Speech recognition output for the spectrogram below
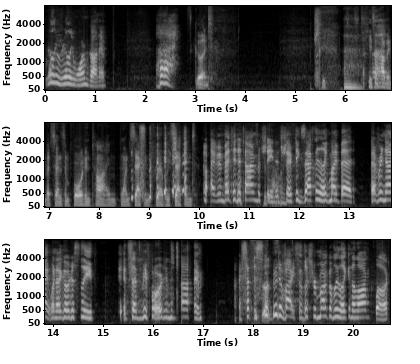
Really, really warmed on him. Ah. It's good. He- He's an oven that sends him forward in time one second for every second. I've invented a time machine. It's shaped exactly like my bed. Every night when I go to sleep, it sends me forward into time. I set this uh, device. It looks remarkably like an alarm clock.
